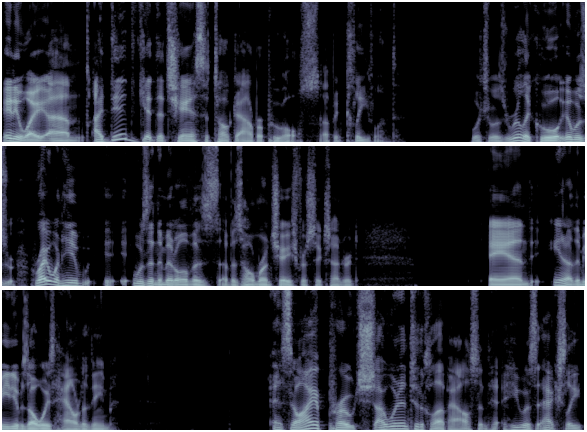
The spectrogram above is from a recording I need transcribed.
anyway, um, I did get the chance to talk to Albert Pujols up in Cleveland, which was really cool. It was right when he was in the middle of his of his home run chase for 600, and you know the media was always hounding him. And so I approached. I went into the clubhouse, and he was actually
